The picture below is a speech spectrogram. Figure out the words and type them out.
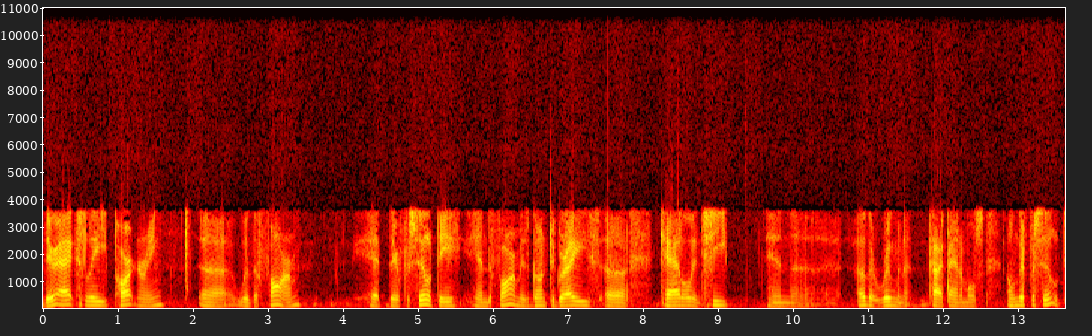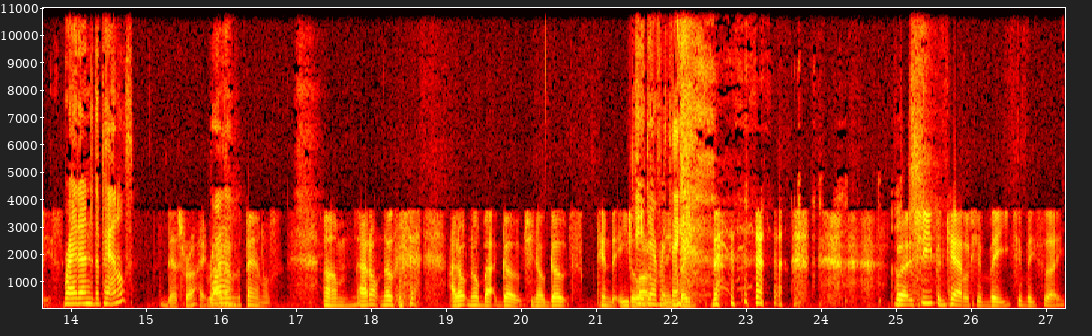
They're actually partnering uh, with the farm at their facility, and the farm is going to graze uh, cattle and sheep and uh, other ruminant type animals on their facilities. Right under the panels. That's right, right wow. under the panels. Um, I don't know. I don't know about goats. You know, goats tend to eat a eat lot everything. of things. but sheep and cattle should be should be safe.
